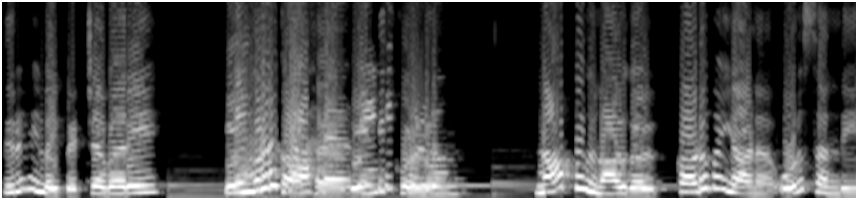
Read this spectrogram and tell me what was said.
திருநிலை பெற்றவரே எங்களுக்காக வேண்டிக் கொள்ளும் நாற்பது நாள்கள் கடுமையான ஒரு சந்தி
